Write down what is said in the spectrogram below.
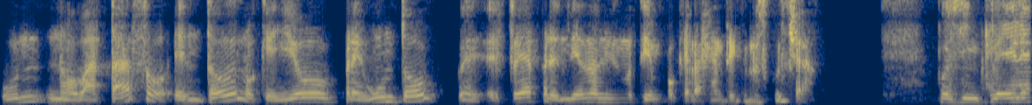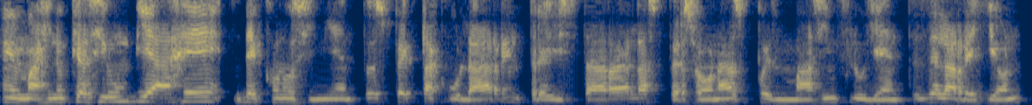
un novatazo en todo lo que yo pregunto, pues, estoy aprendiendo al mismo tiempo que la gente que lo escucha. Pues increíble, me imagino que ha sido un viaje de conocimiento espectacular, entrevistar a las personas pues más influyentes de la región.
